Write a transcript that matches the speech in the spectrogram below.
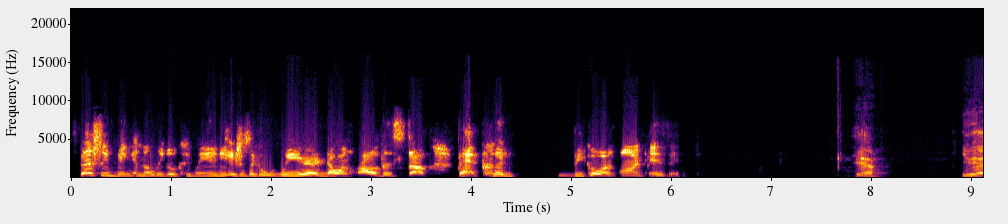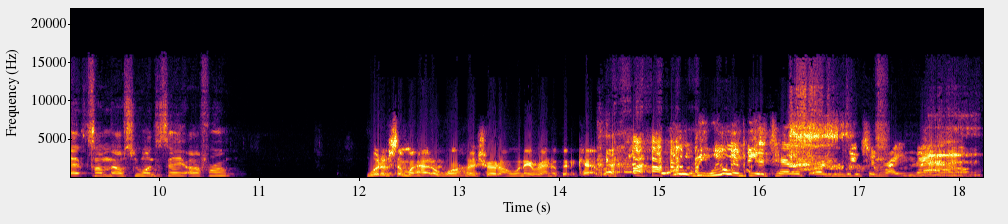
especially being in the legal community, it's just like weird knowing all this stuff that could be going on isn't. Yeah. You had something else you wanted to say, uh, Farouk? What if someone had a one hood shirt on when they ran up in the Capitol? we, would be, we would be a terrorist organization right now. Man.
